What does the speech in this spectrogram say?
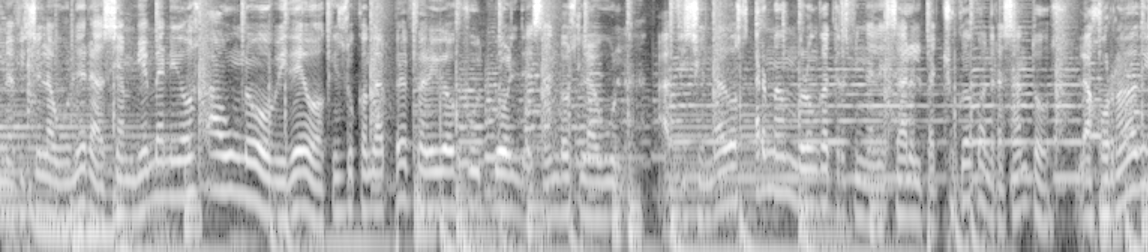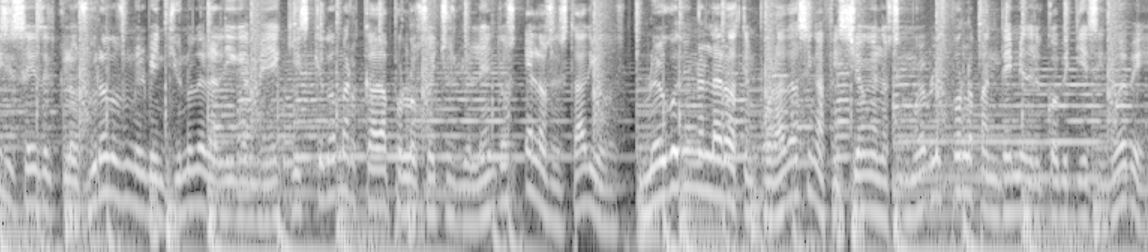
mi afición lagunera, sean bienvenidos a un nuevo video aquí en su canal preferido Fútbol de Santos Laguna. Aficionados arman bronca tras finalizar el Pachuca contra Santos. La jornada 16 del clausura 2021 de la Liga MX quedó marcada por los hechos violentos en los estadios. Luego de una larga temporada sin afición en los inmuebles por la pandemia del COVID-19,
